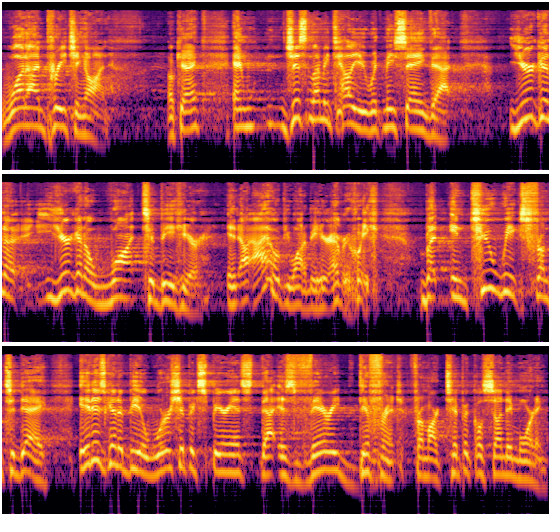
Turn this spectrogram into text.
what I'm preaching on, okay? And just let me tell you, with me saying that, you're gonna you're gonna want to be here. And I hope you want to be here every week. But in two weeks from today, it is going to be a worship experience that is very different from our typical Sunday morning.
